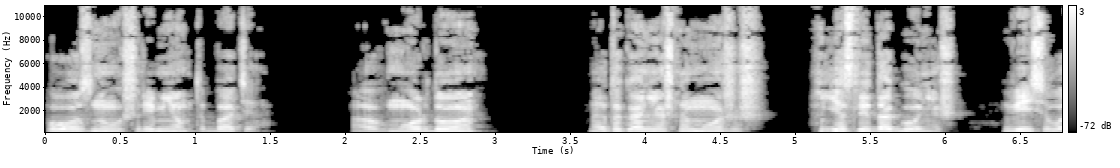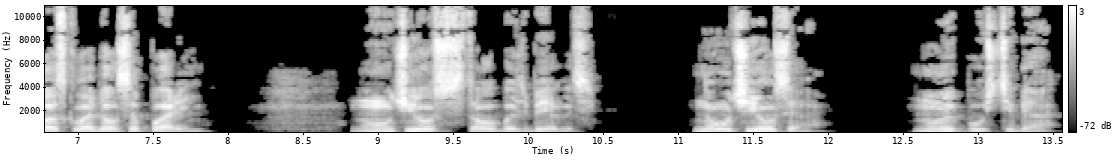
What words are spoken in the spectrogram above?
Поздно уж ремнем-то, батя. А в морду? Это, конечно, можешь. Если догонишь. Весело осклабился парень. Научился, стал быть, бегать. Научился. Ну и пусть тебя.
